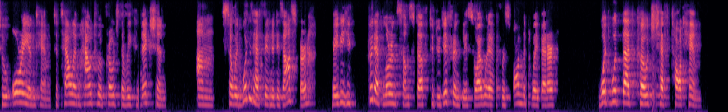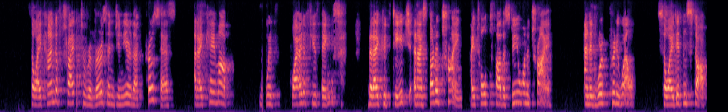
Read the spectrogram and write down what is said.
to orient him, to tell him how to approach the reconnection. Um, so it wouldn't have been a disaster. Maybe he could have learned some stuff to do differently. So I would have responded way better. What would that coach have taught him? So I kind of tried to reverse engineer that process and I came up with quite a few things that I could teach and I started trying. I told fathers, do you want to try? And it worked pretty well. So I didn't stop.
